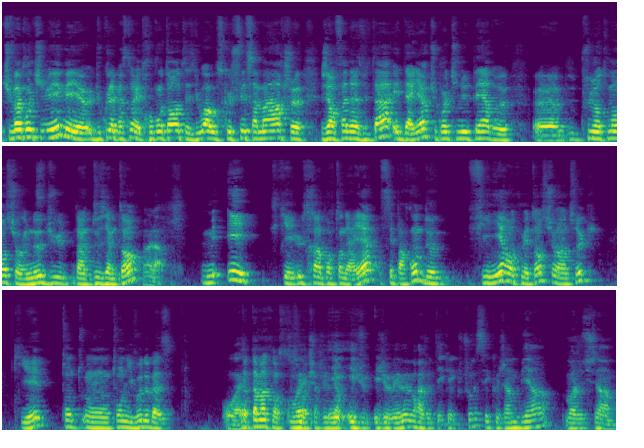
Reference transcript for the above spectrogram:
Tu vas continuer, mais euh, du coup, la personne elle est trop contente. Elle se dit, waouh, ce que je fais, ça marche. euh, J'ai enfin des résultats. Et derrière, tu continues de perdre euh, plus lentement sur une autre du, d'un deuxième temps. Voilà. Mais, et ce qui est ultra important derrière, c'est par contre de finir en te mettant sur un truc qui est ton, ton, ton niveau de base. Ouais. Ta, maintenance, Ouais, et, je, et je vais même rajouter quelque chose, c'est que j'aime bien, moi je suis un,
